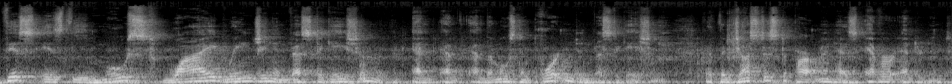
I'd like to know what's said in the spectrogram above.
This is the most wide ranging investigation and, and, and the most important investigation that the Justice Department has ever entered into.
